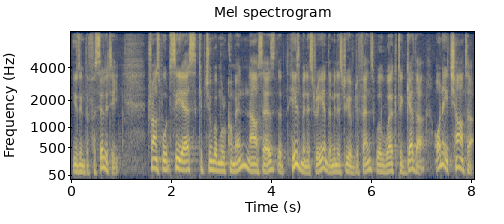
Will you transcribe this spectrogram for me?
using the facility. Transport CS Kipchumba Murkomen now says that his ministry and the Ministry of Defense will work together on a charter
